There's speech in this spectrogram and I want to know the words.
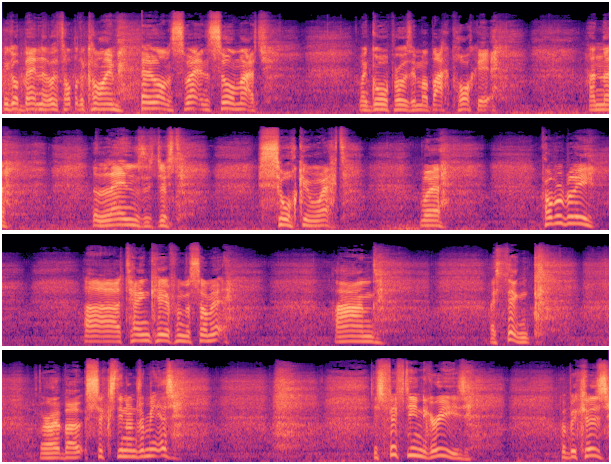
we got Ben at the top of the climb. Oh, I'm sweating so much. My GoPro's in my back pocket, and the the lens is just soaking wet. We're probably uh, 10k from the summit, and I think we're at about 1600 meters. It's 15 degrees but because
